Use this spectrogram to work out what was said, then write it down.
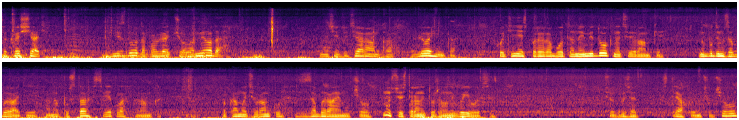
сокращать гнездо, добавлять пчеломеда. Значит, у тебя рамка легенька. Хоть и есть переработанный медок на цій рамці, но будемо забирати її. Вона пуста, світла рамка. Поки ми цю рамку забираємо пчел. Ну, з цієї сторони теж вони виявили все. Друзі, стряхуємо цю пчелу.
